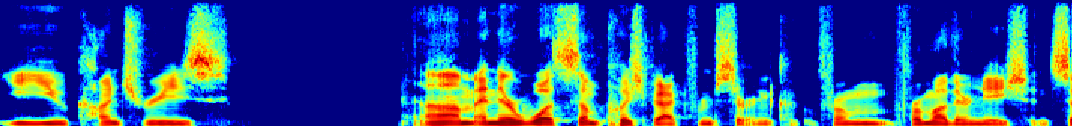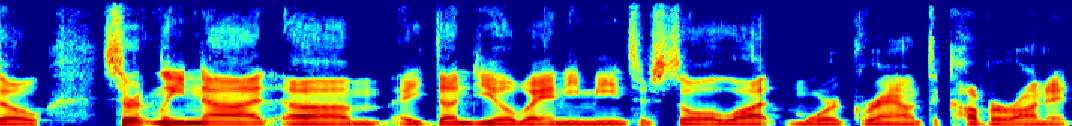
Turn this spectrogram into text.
EU countries um, and there was some pushback from certain from from other nations. So certainly not um, a done deal by any means. There's still a lot more ground to cover on it.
